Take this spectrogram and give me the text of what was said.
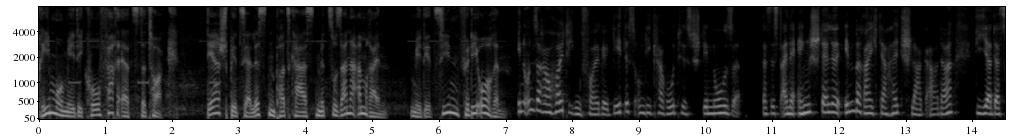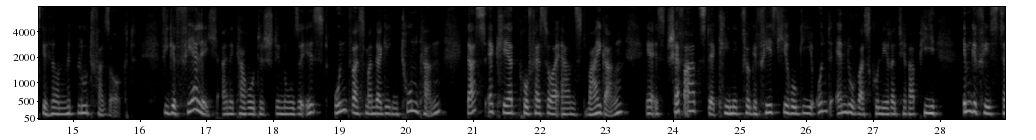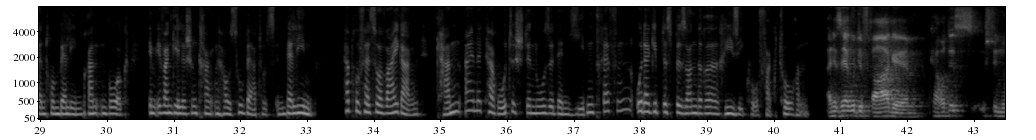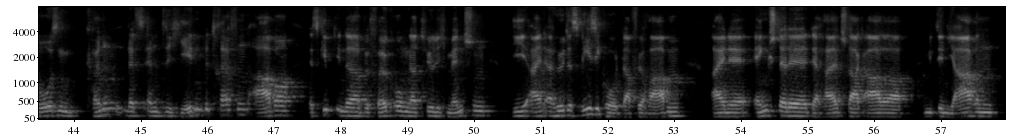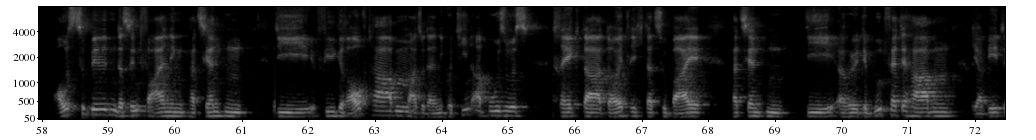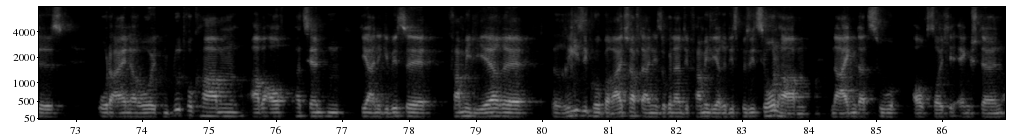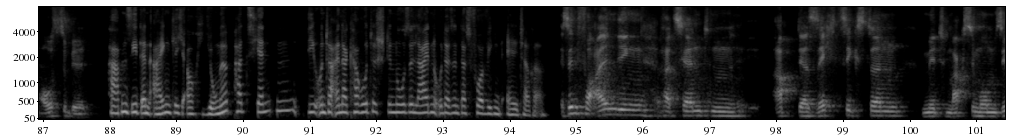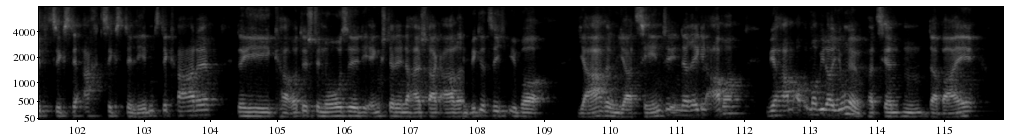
Primo Medico Fachärzte Talk. Der Spezialisten-Podcast mit Susanne Amrein. Medizin für die Ohren. In unserer heutigen Folge geht es um die Karotis Stenose. Das ist eine Engstelle im Bereich der Halsschlagader, die ja das Gehirn mit Blut versorgt. Wie gefährlich eine karotische Stenose ist und was man dagegen tun kann, das erklärt Professor Ernst Weigang. Er ist Chefarzt der Klinik für Gefäßchirurgie und endovaskuläre Therapie im Gefäßzentrum Berlin-Brandenburg im evangelischen Krankenhaus Hubertus in Berlin. Herr Professor Weigang, kann eine karotische Stenose denn jeden treffen oder gibt es besondere Risikofaktoren? Eine sehr gute Frage. Karotis-Stenosen können letztendlich jeden betreffen, aber es gibt in der Bevölkerung natürlich Menschen, die ein erhöhtes Risiko dafür haben, eine Engstelle der Halsschlagader mit den Jahren auszubilden. Das sind vor allen Dingen Patienten, die viel geraucht haben, also der Nikotinabusus trägt da deutlich dazu bei, Patienten, die erhöhte Blutfette haben, Diabetes oder einen erhöhten Blutdruck haben, aber auch Patienten, die eine gewisse familiäre Risikobereitschaft, eine sogenannte familiäre Disposition haben, neigen dazu, auch solche Engstellen auszubilden. Haben Sie denn eigentlich auch junge Patienten, die unter einer Karotisstenose leiden oder sind das vorwiegend ältere? Es sind vor allen Dingen Patienten ab der 60. mit Maximum 70., 80. Lebensdekade. Die Karottestenose, die Engstelle in der Halsschlagader, entwickelt sich über Jahre und Jahrzehnte in der Regel. Aber wir haben auch immer wieder junge Patienten dabei,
